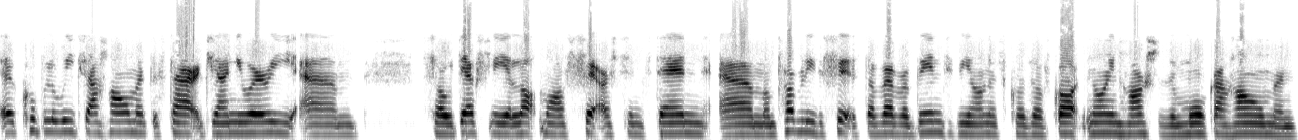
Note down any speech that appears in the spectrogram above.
a couple of weeks at home at the start of January, um, so definitely a lot more fitter since then. Um, I'm probably the fittest I've ever been, to be honest, because I've got nine horses and work at home, and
